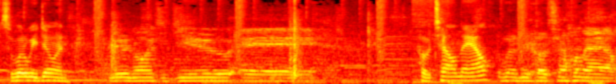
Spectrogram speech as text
So what are we doing? We're going to do a. Hotel nail? We're to do hotel now.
